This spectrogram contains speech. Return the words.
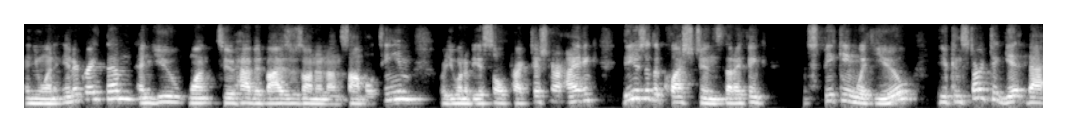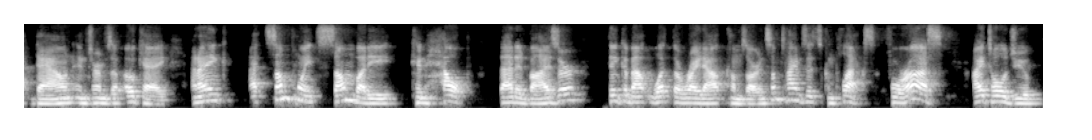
and you want to integrate them and you want to have advisors on an ensemble team or you want to be a sole practitioner? I think these are the questions that I think speaking with you, you can start to get that down in terms of okay, and I think at some point somebody can help that advisor think about what the right outcomes are. And sometimes it's complex. For us, I told you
